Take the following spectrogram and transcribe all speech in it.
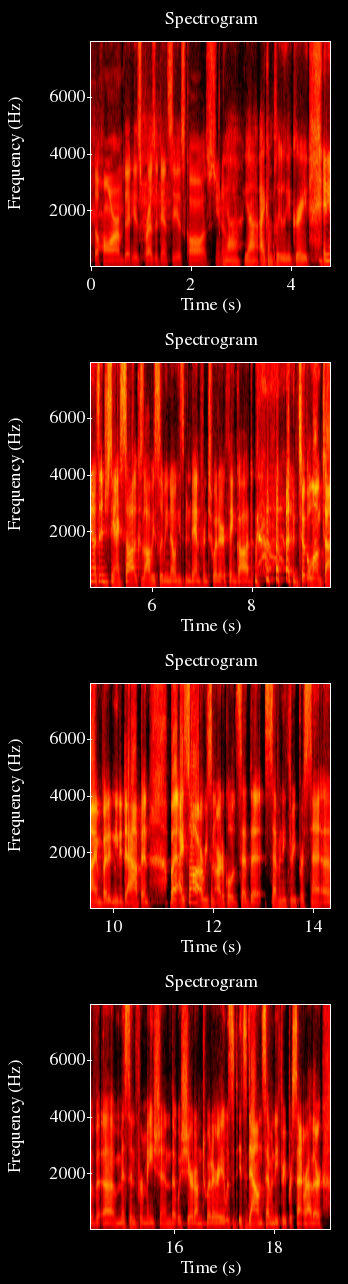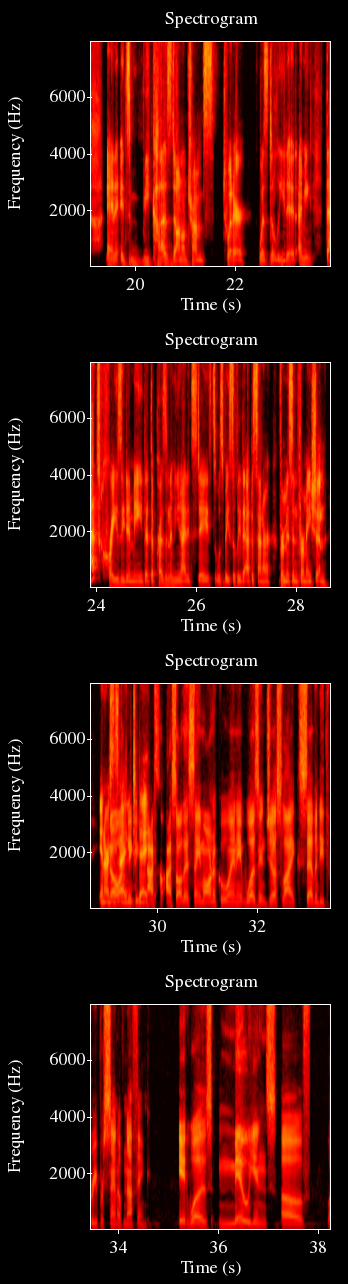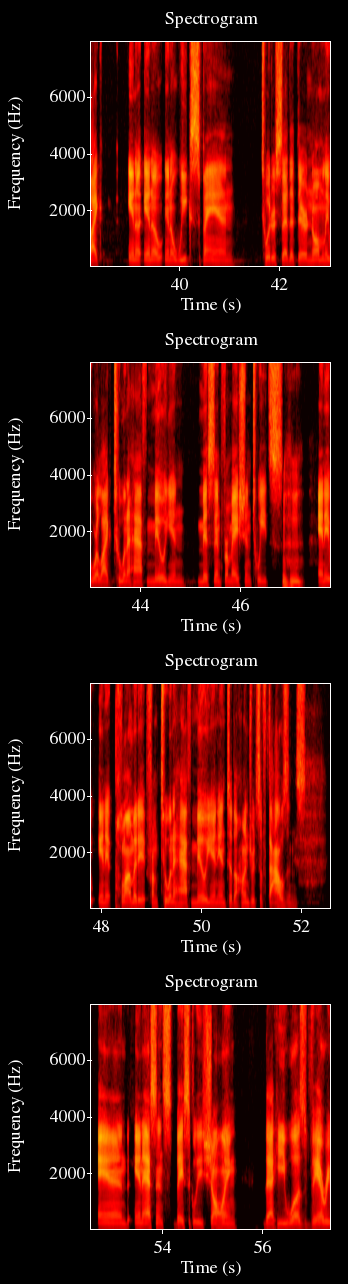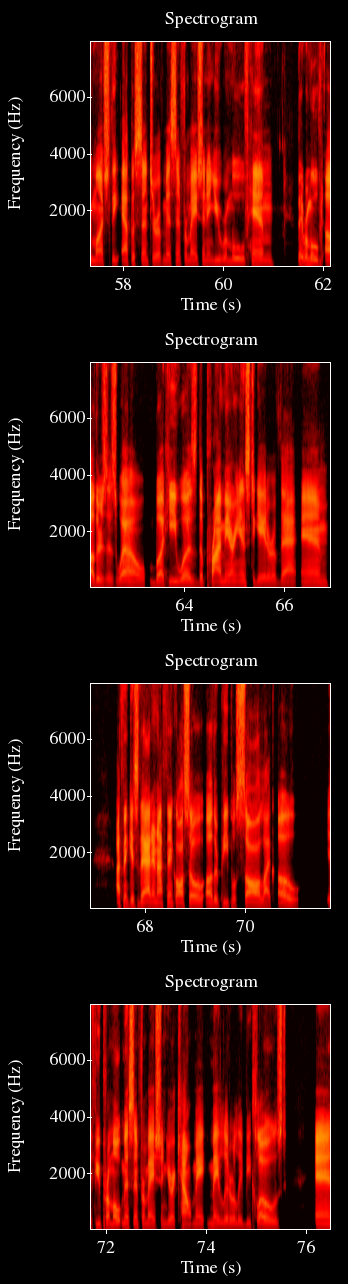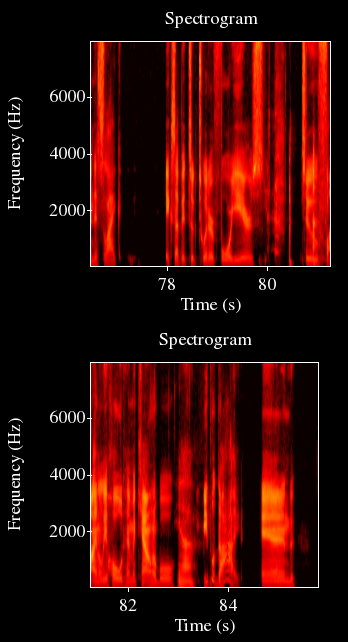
the harm that his presidency has caused. You know. Yeah, yeah, I completely agree. And you know, it's interesting. I saw it because obviously we know he's been banned from Twitter. Thank God. it took a long time, but it needed to happen. But I saw a recent article that said that 73% of uh, misinformation that was shared on Twitter, it was it's down 73% rather. And it's because Donald Trump's Twitter was deleted. I mean, that's crazy to me that the president of the United States was basically the epicenter for misinformation in our society think it- today. I saw, I saw that same article, and it wasn't just like 73% of nothing. It was millions of like in a in a in a week span. Twitter said that there normally were like two and a half million misinformation tweets, hmm and it and it plummeted from two and a half million into the hundreds of thousands. And in essence, basically showing that he was very much the epicenter of misinformation and you remove him they removed others as well but he was the primary instigator of that and i think it's that and i think also other people saw like oh if you promote misinformation your account may may literally be closed and it's like except it took twitter 4 years to finally hold him accountable Yeah. people died and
